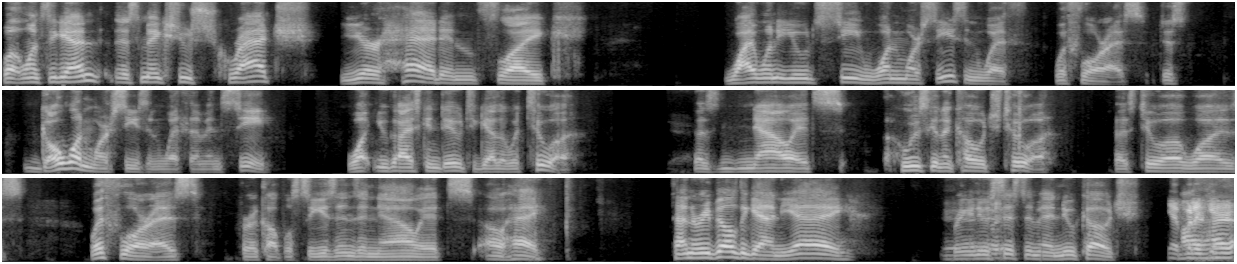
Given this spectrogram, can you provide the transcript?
but once again, this makes you scratch your head, and it's like, why wouldn't you see one more season with with Flores? Just go one more season with him and see what you guys can do together with Tua, because now it's who's going to coach Tua, because Tua was with Flores for a couple seasons, and now it's oh hey, time to rebuild again, yay! Bring a new Yeah. system in, new coach. Yeah, but I, again,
